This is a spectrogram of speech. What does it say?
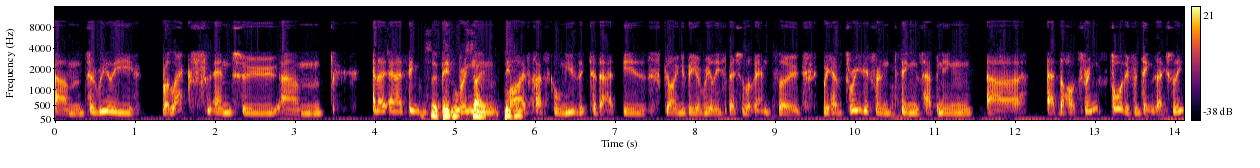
um, to really relax and to. Um, and I, and I, think so people, bringing sorry, people, live classical music to that is going to be a really special event. So we have three different things happening uh, at the Hot Springs. Four different things actually.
